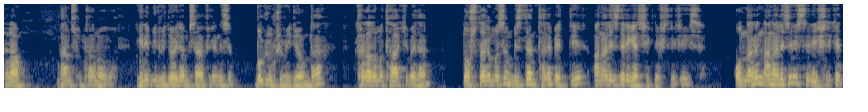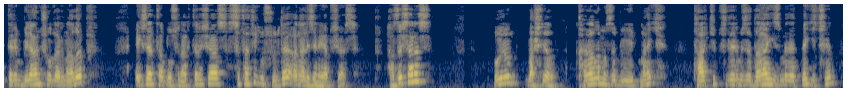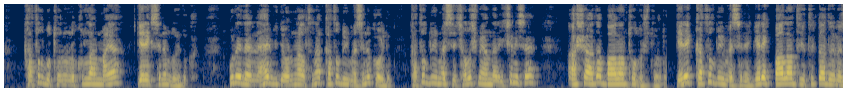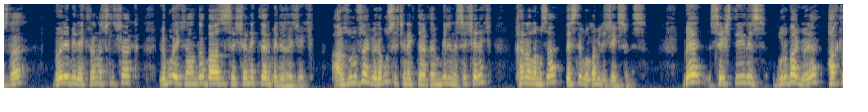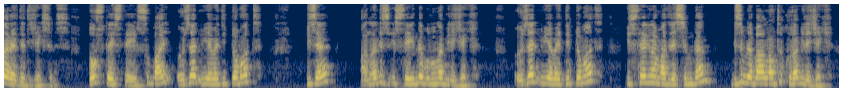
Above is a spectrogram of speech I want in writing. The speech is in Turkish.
Selam, ben Sultanoğlu. Yeni bir videoyla misafirinizim. Bugünkü videomda kanalımı takip eden dostlarımızın bizden talep ettiği analizleri gerçekleştireceğiz. Onların analizini istediği şirketlerin bilançolarını alıp Excel tablosuna aktaracağız. Statik usulde analizini yapacağız. Hazırsanız buyurun başlayalım. Kanalımızı büyütmek, takipçilerimize daha hizmet etmek için katıl butonunu kullanmaya gereksinim duyduk. Bu nedenle her videonun altına katıl düğmesini koyduk. Katıl düğmesi çalışmayanlar için ise aşağıda bağlantı oluşturduk. Gerek katıl düğmesini gerek bağlantıyı tıkladığınızda böyle bir ekran açılacak ve bu ekranda bazı seçenekler belirecek. Arzunuza göre bu seçeneklerden birini seçerek kanalımıza destek olabileceksiniz. Ve seçtiğiniz gruba göre haklar elde edeceksiniz. Dost desteği, subay, özel üye ve diplomat bize analiz isteğinde bulunabilecek özel üye ve diplomat Instagram adresimden bizimle bağlantı kurabilecek.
